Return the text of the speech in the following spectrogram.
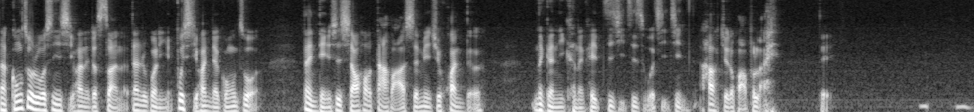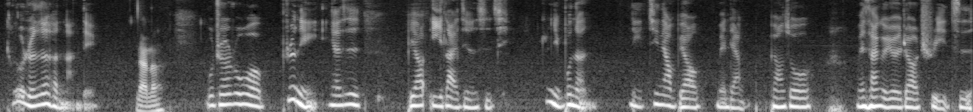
那工作如果是你喜欢的就算了，但如果你不喜欢你的工作，那你等于是消耗大把的生命去换得那个你可能可以自给自足的极进，啊，觉得划不来。对，嗯，可是我觉得这很难的。难呢？我觉得如果就是你应该是比较依赖这件事情，就你不能，你尽量不要每两。比方说，每三个月就要去一次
